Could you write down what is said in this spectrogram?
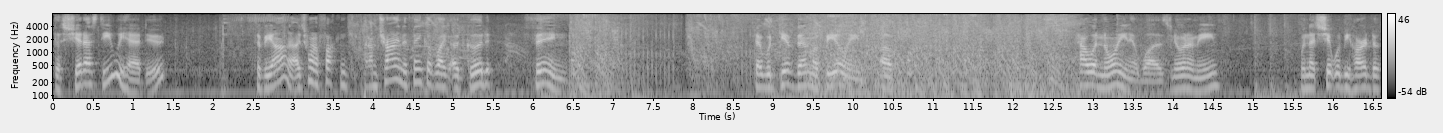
the shit SD we had, dude. To be honest, I just want to fucking. I'm trying to think of like a good thing that would give them a feeling of how annoying it was. You know what I mean? When that shit would be hard to,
